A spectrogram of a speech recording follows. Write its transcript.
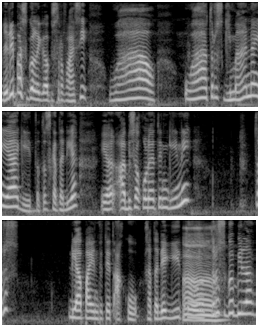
Jadi pas gue lagi observasi, wow, wah terus gimana ya gitu. Terus kata dia, ya abis aku liatin gini, terus diapain titik aku? Kata dia gitu. Heeh. Terus gue bilang,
